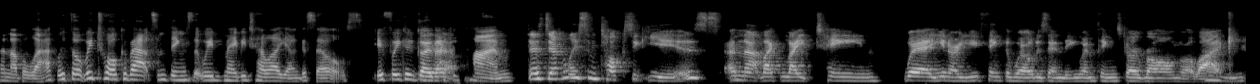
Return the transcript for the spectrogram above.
another lap, we thought we'd talk about some things that we'd maybe tell our younger selves if we could go yeah. back in time. There's definitely some toxic years and that like late teen where you know you think the world is ending when things go wrong or like mm.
